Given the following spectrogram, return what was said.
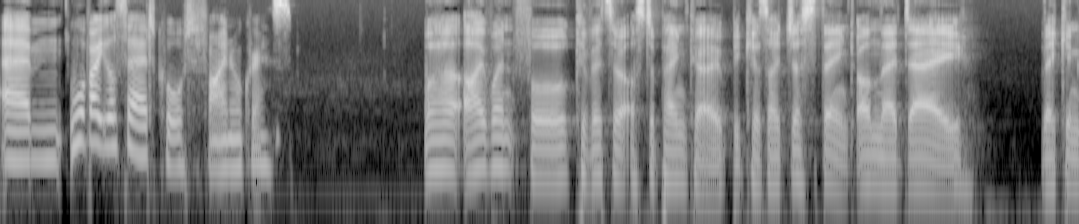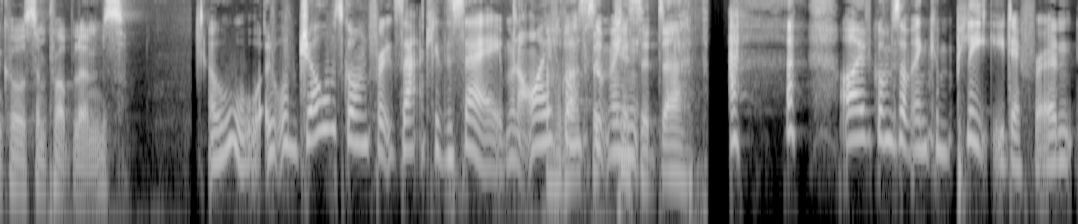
Um, what about your third quarter final, Chris? Well, I went for Kvitova Ostapenko because I just think on their day they can cause some problems. Oh, well, Joel's gone for exactly the same, and I've Oh, gone something. kiss of death. I've gone for something completely different.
